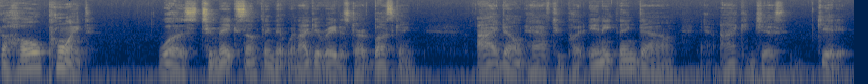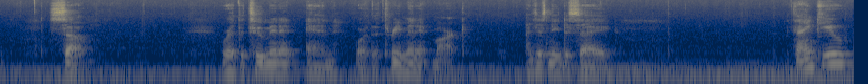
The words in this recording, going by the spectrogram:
the whole point was to make something that when I get ready to start busking, I don't have to put anything down and I can just get it. So, we're at the two minute and or the three minute mark. I just need to say, thank you.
